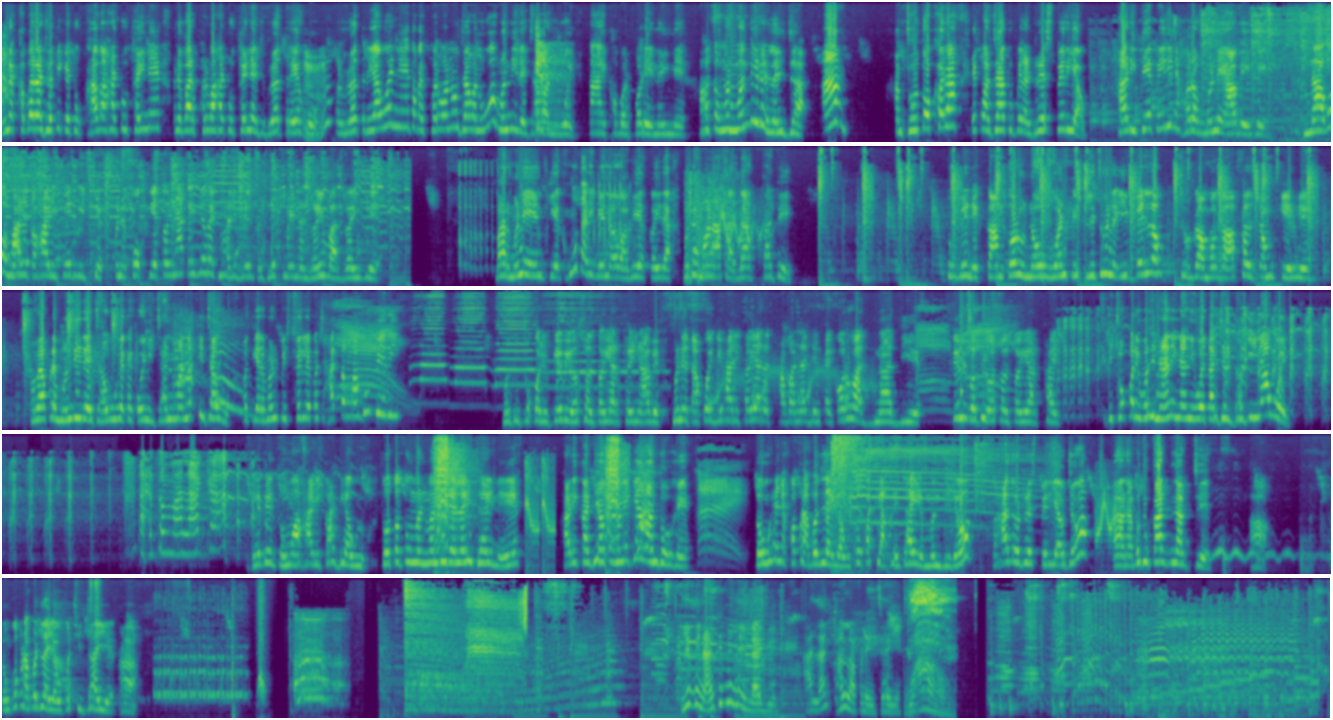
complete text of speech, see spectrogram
મને ખબર જ હતી કે તું ખાવા હાટું થઈને અને બાર ફરવા હાટું થઈને જ વ્રત રહેવો પણ વ્રત રહ્યા હોય ને તો કઈ ફરવા ન જવાનું હોય મંદિરે જવાનું હોય. કાંઈ ખબર પડે નહીં ને. હા તો મને મંદિરે લઈ જા. આમ આમ જોતો ખરા. એકવાર જા તું પેલા ડ્રેસ પહેરી આવ. હાડી તે પહેરીને હરમ મને આવે હે. ના હો મારે તો હાડી પહેરવી જ છે. અને કોક કે તો ના કહી દેવાય કે મારી બેન તો જેઠ મહિના રવિવાર રહી છે. બાર મને એમ કે હું તારી બેન આવા વે કર્યા? બધા માણા આપણા દાંત કાઢે. તું બેન એક કામ કરું, નવું વન પીસ લીધું ને ઈ પહેલો જોગા મગા અસલ ચમકે હે. હવે આપણે મંદિરે જવું હે કે કોઈની જાનમાં નથી જવું. અત્યારે વન પીસ પહેરલે પછી હાથમમાં હું પહેરી? બધું છોકરીઓ કેવી અસલ તૈયાર થઈને આવે. મને તો કોઈ દી હારી તૈયાર જ થવા ના દે કઈ કરવા જ ના દે. કેવી બધી અસલ તૈયાર થાય? ઈ છોકરીઓ બધી નાની નાની હોય, તારી જેમ ધગી ના હોય. હે બેન, તો હું આ હાડી કાઢી આવું. તો તો તું મને મંદિરે લઈ જાય ને. હાડી કાઢી આવ તો મને ક્યાં વાંધો હે? તો હું હે ને કપડા બદલાઈ આવું. તો પછી આપણે જઈએ મંદિરે, હો. સાદો ડ્રેસ પહેરી આવજો. હા. ના બધું કાઢ નાખજે. હા. તો હું કપડા બદલાઈ આવું, પછી જઈએ. હા. લીબીન આરતી બેન નહીં લાગે. હાલ હાલ. હાલ આપણે જઈએ. વાવ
